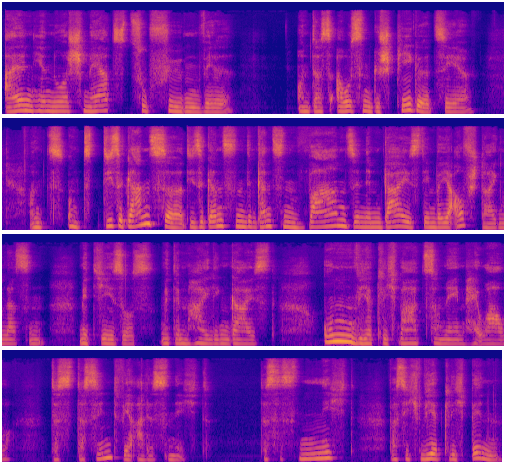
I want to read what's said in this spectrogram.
allen hier nur Schmerz zufügen will und das außen gespiegelt sehe. Und, und diese ganze, diese ganzen, den ganzen Wahnsinn im Geist, den wir ja aufsteigen lassen mit Jesus, mit dem Heiligen Geist, um wirklich wahrzunehmen, hey wow, das, das sind wir alles nicht. Das ist nicht, was ich wirklich bin.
